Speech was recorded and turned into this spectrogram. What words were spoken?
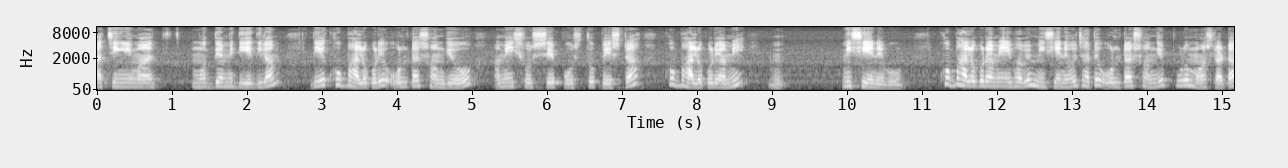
আর চিংড়ি মাছ মধ্যে আমি দিয়ে দিলাম। দিয়ে খুব ভালো করে ওলটার সঙ্গেও আমি এই সর্ষে, পোস্ত, পেস্টটা খুব ভালো করে আমি মিশিয়ে নেব। খুব ভালো করে আমি এইভাবে মিশিয়ে নেব যাতে ওলটার সঙ্গে পুরো মশলাটা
